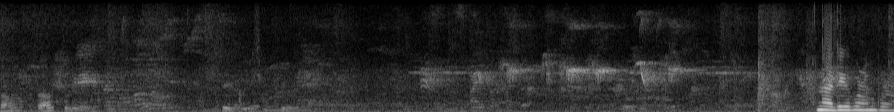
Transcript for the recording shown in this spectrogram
দাও দাও চলে যাবে। ঠিক আছে ঠিক আছে। না এদিকে প্রণাম করো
